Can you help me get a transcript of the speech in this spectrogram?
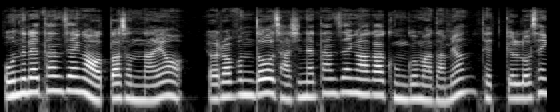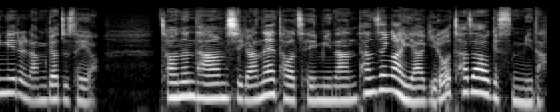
오늘의 탄생화 어떠셨나요? 여러분도 자신의 탄생화가 궁금하다면 댓글로 생일을 남겨주세요. 저는 다음 시간에 더 재미난 탄생화 이야기로 찾아오겠습니다.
